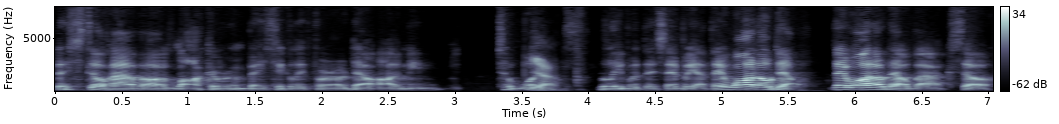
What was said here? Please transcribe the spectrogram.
they still have a locker room basically for Odell. I mean, to what Yeah. believe what they say, but yeah, they want Odell. They want Odell back. So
